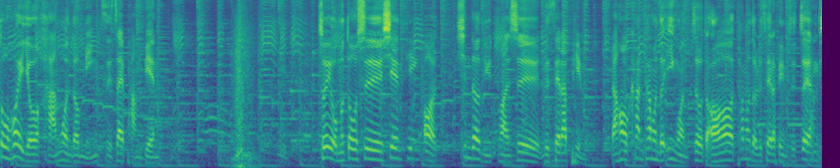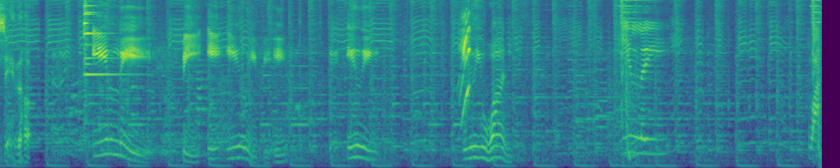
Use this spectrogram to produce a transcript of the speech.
都会有韩文的名字在旁边，所以我们都是先听哦，新的女团是 Lucerapim，然后看他们的英文之后的哦，他们的 Lucerapim 是这样写的。伊利比一，伊利比一，伊利伊利 one，伊利万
